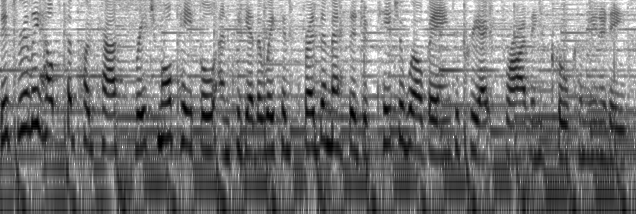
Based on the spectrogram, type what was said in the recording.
This really helps the podcast reach more people, and together we can spread the message of teacher wellbeing to create thriving school communities.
